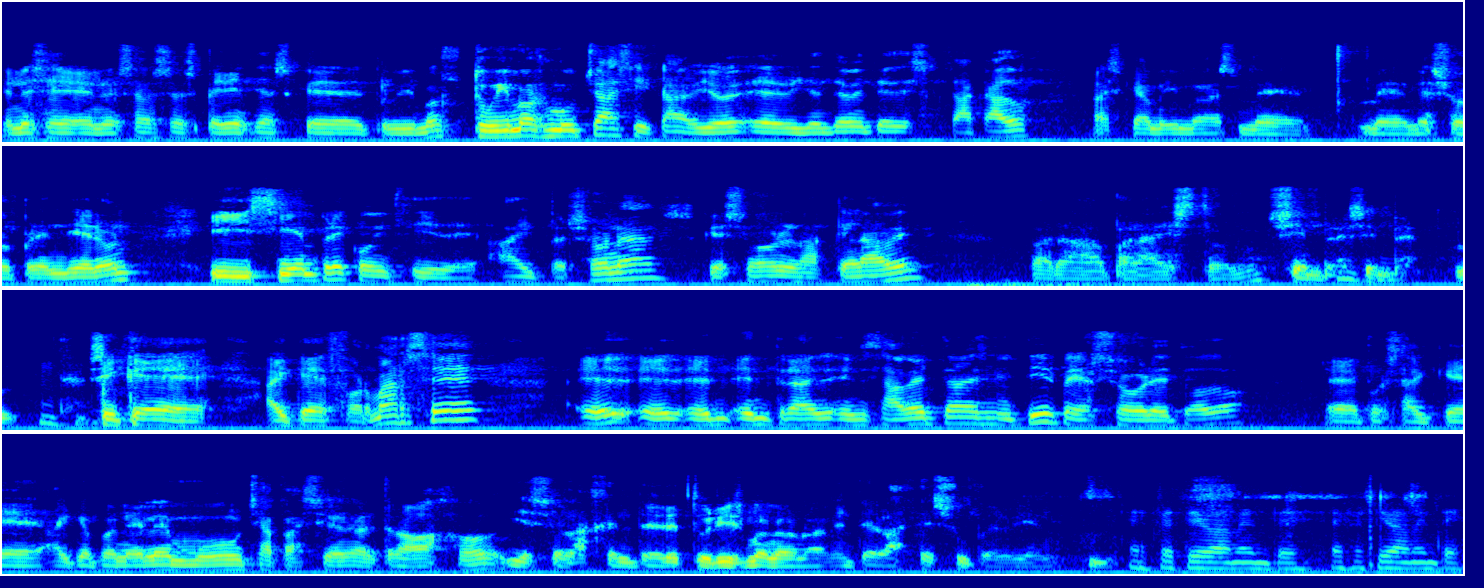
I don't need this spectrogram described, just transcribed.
en, ese, en esas experiencias que tuvimos, tuvimos muchas y claro, yo evidentemente he destacado las que a mí más me, me sorprendieron y siempre coincide, hay personas que son la clave para, para esto, ¿no? Siempre, siempre. Sí que hay que formarse, en, en, saber transmitir, pero sobre todo eh, pues hay que, hay que ponerle mucha pasión al trabajo y eso la gente de turismo normalmente lo hace súper bien. Efectivamente, efectivamente.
